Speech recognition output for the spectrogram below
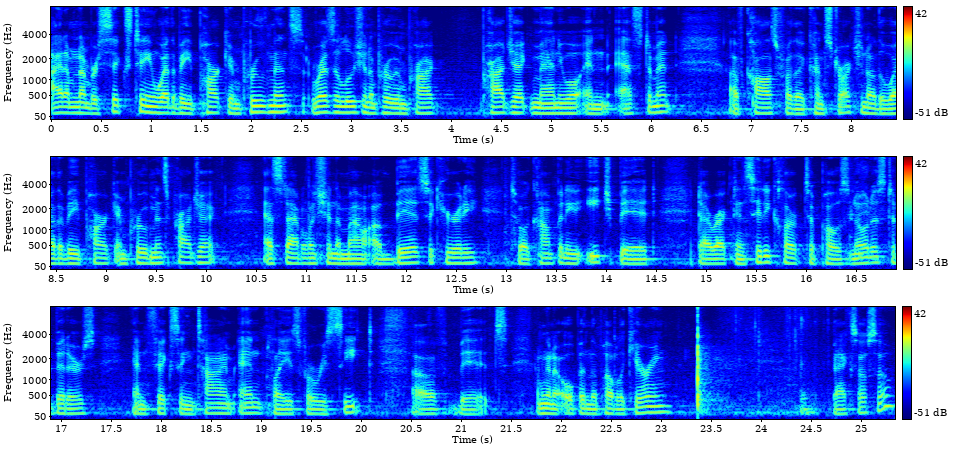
Item number 16, Wetherby Park Improvements, resolution approving pro- project manual and estimate of cost for the construction of the Wetherby Park Improvements Project, establishing an amount of bid security to accompany each bid, directing city clerk to post notice to bidders, and fixing time and place for receipt of bids. I'm going to open the public hearing. Back so-so?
